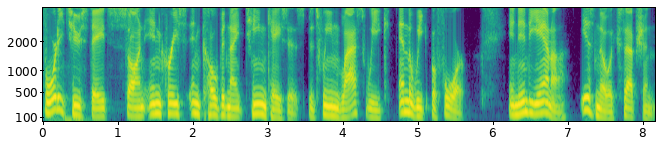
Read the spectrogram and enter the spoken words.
42 states saw an increase in COVID 19 cases between last week and the week before, and Indiana is no exception.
